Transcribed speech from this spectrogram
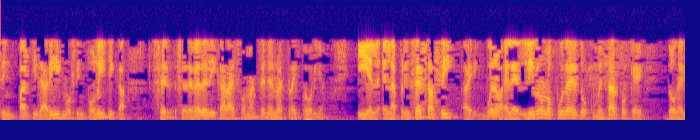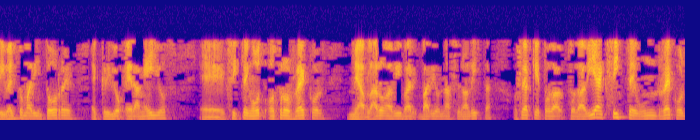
sin partidarismo, sin política, se, debe dedicar a eso, a mantener nuestra historia. Y en la princesa sí, bueno, el, libro lo pude documentar porque don Heriberto Marín Torres escribió Eran ellos, eh, existen otros récords, me hablaron a mí varios nacionalistas, o sea que todavía existe un récord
